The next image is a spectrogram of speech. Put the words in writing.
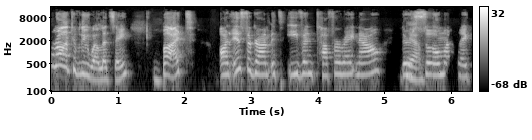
relatively well, let's say. But on Instagram, it's even tougher right now. There's yeah. so much like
